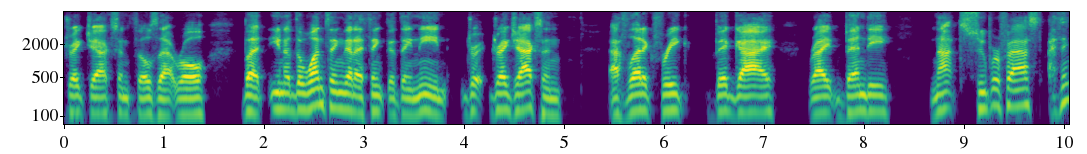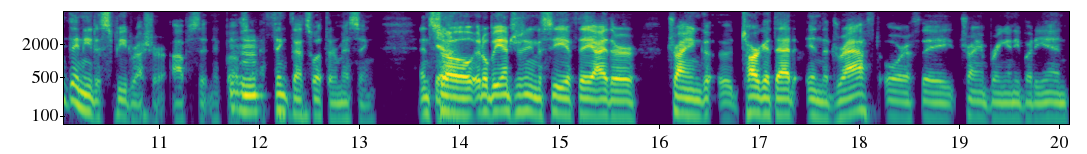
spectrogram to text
Drake Jackson fills that role. But you know the one thing that I think that they need Dra- Drake Jackson, athletic freak, big guy, right, bendy, not super fast. I think they need a speed rusher opposite Nick Bosa. Mhm. I think that's what they're missing, and Yeah. so it'll be interesting to see if they either try and go, uh, target that in the draft or if they try and bring anybody in.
